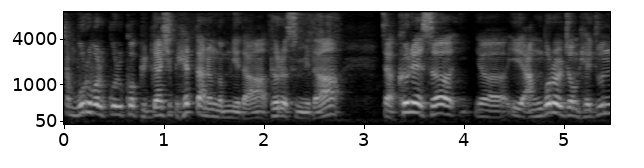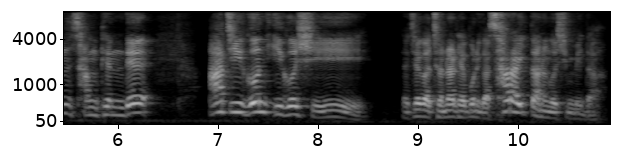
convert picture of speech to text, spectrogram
자, 무릎을 꿇고 빌다시피 했다는 겁니다. 들었습니다. 자, 그래서 어, 이 양보를 좀 해준 상태인데 아직은 이것이 제가 전화를 해보니까 살아있다는 것입니다.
